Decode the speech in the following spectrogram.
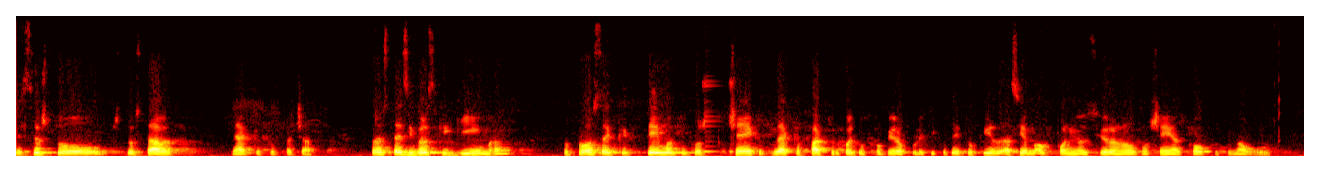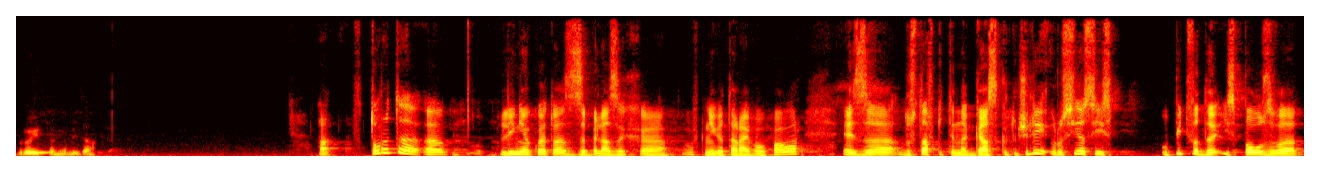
и също ще оставят някакъв отпечатък. Тоест тези връзки ги има. Въпросът е как те имат отношение като някакъв фактор, който формира политиката. И тук аз имам малко по-нюансирано отношение, отколкото много от другите анализатори. А, втората а, линия, която аз забелязах а, в книгата Rival Power е за доставките на газ. Като че ли Русия се из... опитва да използва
